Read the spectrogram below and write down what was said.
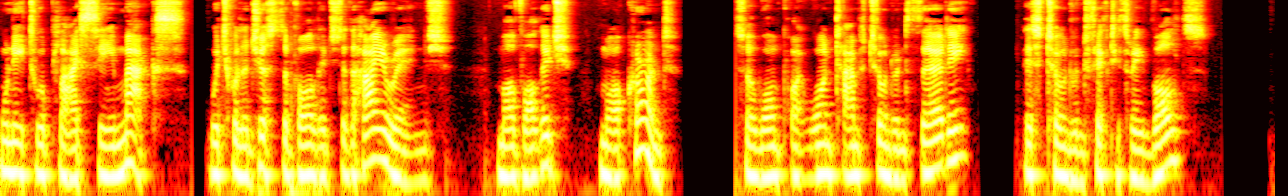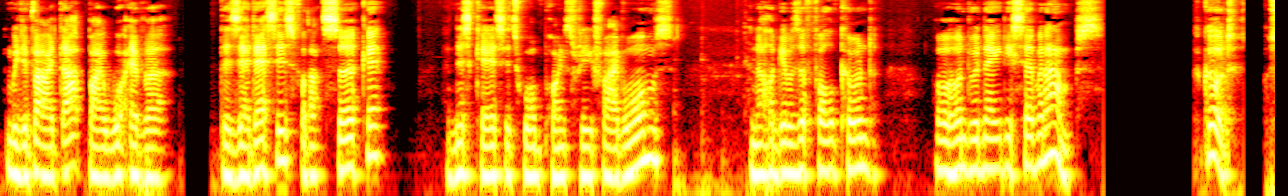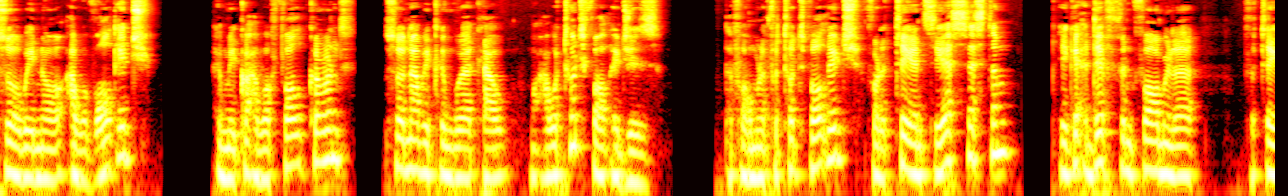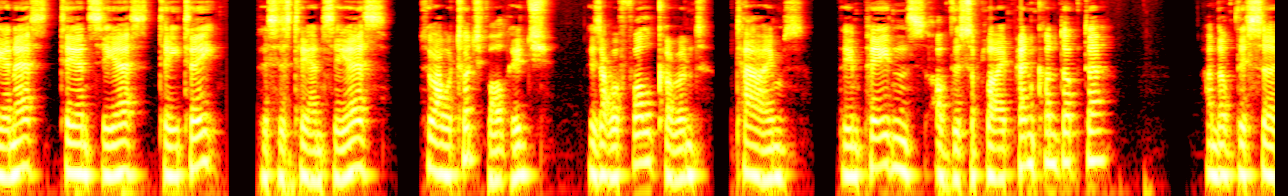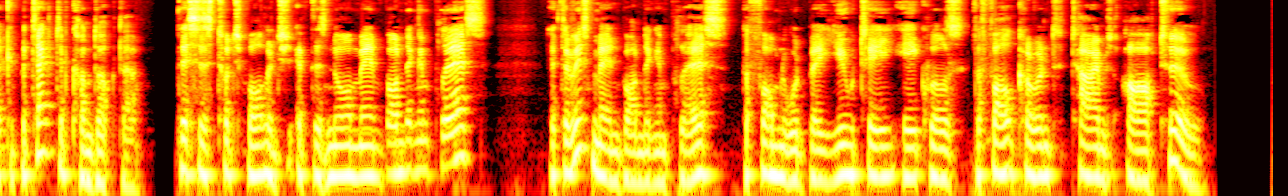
we need to apply Cmax, which will adjust the voltage to the higher range. More voltage, more current. So 1.1 times 230 is 253 volts. We divide that by whatever the ZS is for that circuit. In this case, it's 1.35 ohms, and that'll give us a fault current of 187 amps. Good. So we know our voltage, and we've got our fault current. So now we can work out what our touch voltage is. The formula for touch voltage for a TNCS system, you get a different formula for TNS, TNCS, TT. This is TNCS. So our touch voltage is our fault current times the impedance of the supply PEN conductor and of this circuit protective conductor. This is touch voltage if there's no main bonding in place. If there is main bonding in place, the formula would be UT equals the fault current times R2.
